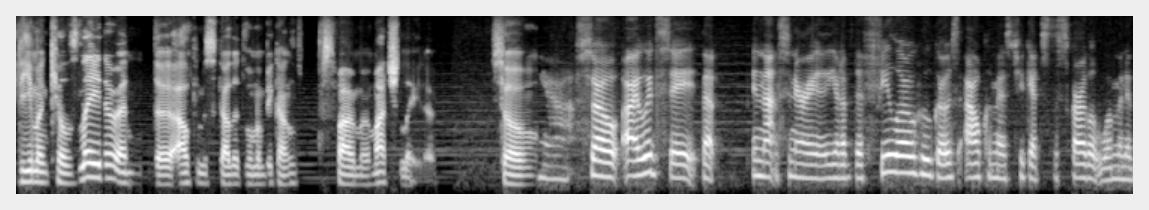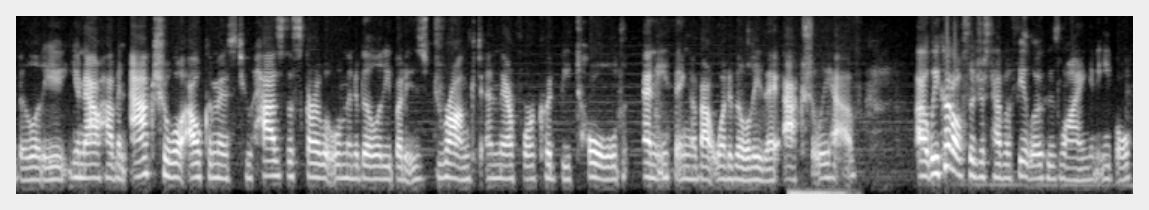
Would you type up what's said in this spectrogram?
demon kills later and the Alchemist Scarlet Woman becomes Farmer much later. So Yeah. So I would say that in that scenario, you have the Philo who goes alchemist who gets the Scarlet Woman ability. You now have an actual alchemist who has the Scarlet Woman ability but is drunked and therefore could be told anything about what ability they actually have. Uh, we could also just have a Philo who's lying and evil.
